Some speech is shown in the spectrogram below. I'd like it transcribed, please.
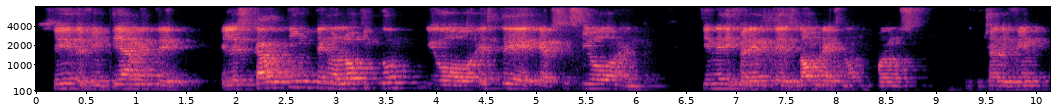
Sí, definitivamente. El scouting tecnológico, digo, este ejercicio tiene diferentes nombres, ¿no? Podemos escuchar de,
